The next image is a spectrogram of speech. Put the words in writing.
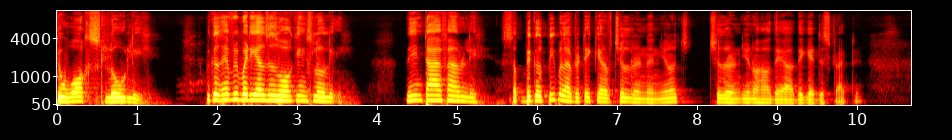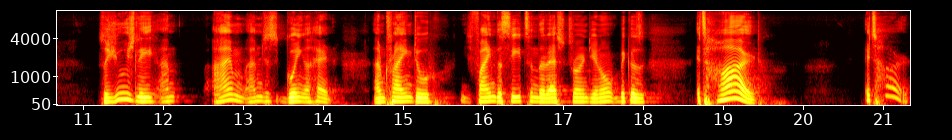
to walk slowly because everybody else is walking slowly. The entire family. So, because people have to take care of children and you know ch- children you know how they are they get distracted so usually i'm i'm i'm just going ahead i'm trying to find the seats in the restaurant you know because it's hard it's hard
